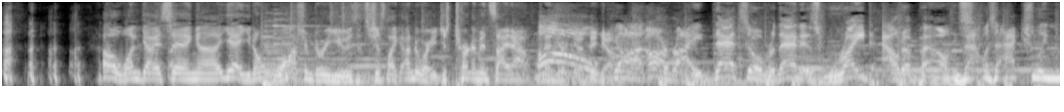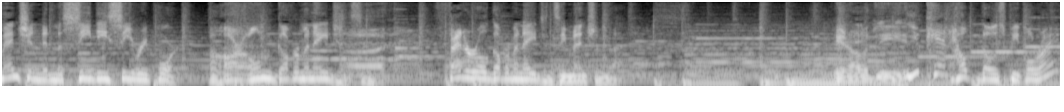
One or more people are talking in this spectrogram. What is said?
oh, one guy's saying, uh, "Yeah, you don't wash them to reuse. It's just like underwear. You just turn them inside out, and then you're good to go." Oh, God! All right, that's over. That is right out of bounds. That was actually mentioned in the CDC report. Oh. Our own government agency, federal government agency, mentioned that. you know the You can't help those people, right?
